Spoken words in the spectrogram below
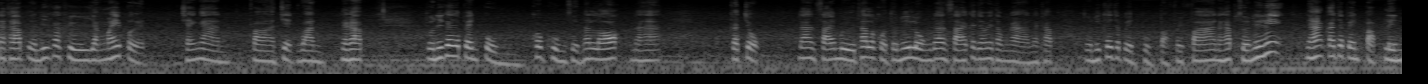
นะครับตัวนี้ก็คือยังไม่ให้เปิดใช้งานประมาณ7วันนะครับ ตัวนี้ก็จะเป็นปุ่มควบคุมเซ็นทรัลล็อกนะฮะ กระจกด้านซ้ายมือ ถ้าเรากดตัวนี้ลงด้านซ้ายก็จะไม่ทำงานนะครับ ตัวนี้ก็จะเป็นปุ่มปรับไฟฟ้านะครับ ส่วนในนี้นะฮะก็จะเป็นปรับเลน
